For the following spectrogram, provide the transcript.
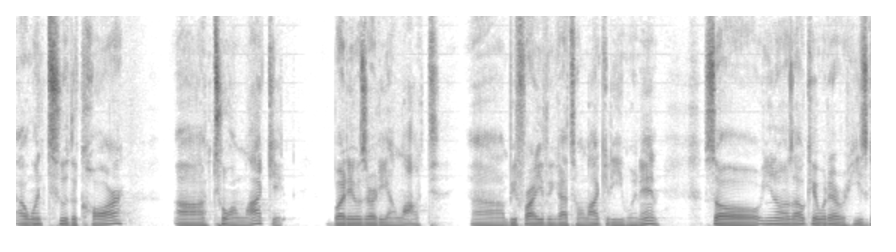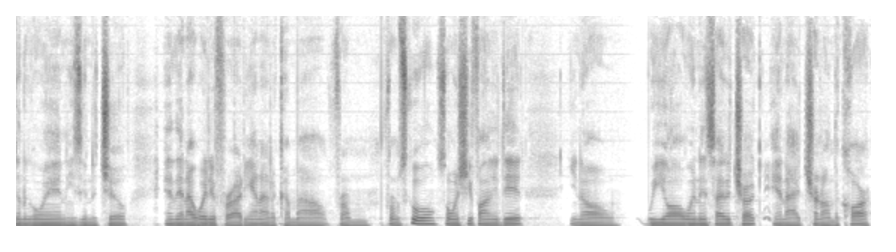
I went to the car uh, to unlock it, but it was already unlocked. Uh, before I even got to unlock it, he went in. So you know, I was like, okay, whatever. He's gonna go in. He's gonna chill. And then I waited for Ariana to come out from from school. So when she finally did, you know, we all went inside the truck, and I turned on the car.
